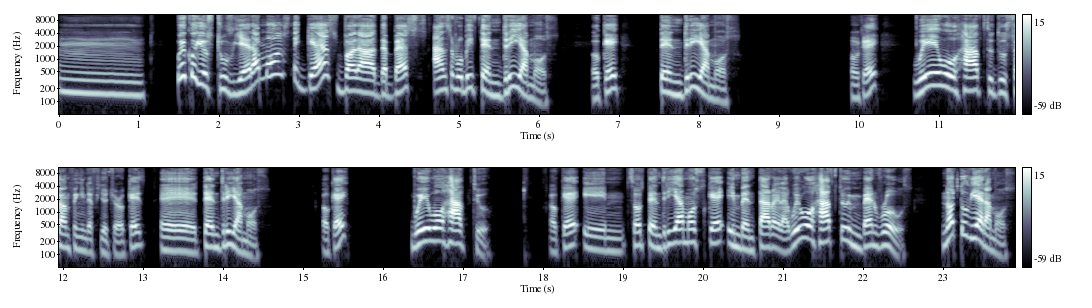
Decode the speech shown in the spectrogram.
Mm, we could use tuviéramos, I guess, but uh, the best answer will be tendríamos. Okay? Tendríamos. Okay? We will have to do something in the future, okay? Eh, tendríamos, okay? We will have to, okay? In, so tendríamos que inventar reglas. We will have to invent rules. No tuviéramos,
